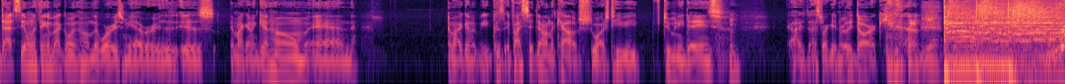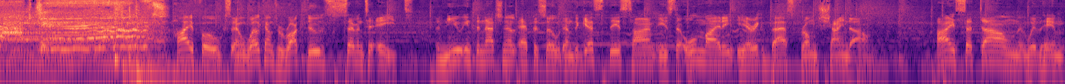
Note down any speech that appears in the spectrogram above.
that's the only thing about going home that worries me ever is, is am I going to get home and am I going to be because if I sit down on the couch to watch TV too many days, Hmm. I, I start getting really dark. You know? Yeah. Rock Dudes! Hi, folks, and welcome to Rock Dudes 78, a new international episode. And the guest this time is the almighty Eric Bass from Shinedown. I sat down with him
